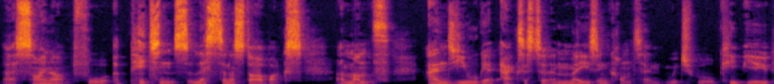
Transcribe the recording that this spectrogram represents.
Uh, sign up for a pittance, less than a Starbucks a month, and you will get access to amazing content, which will keep you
